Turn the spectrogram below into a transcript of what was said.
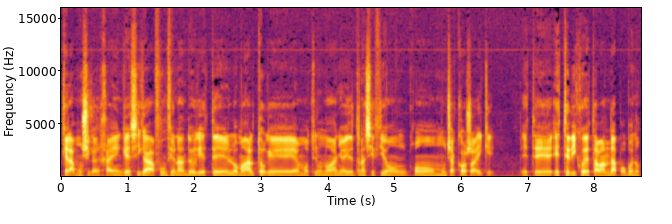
que la música en Jaén que siga funcionando y que esté lo más alto, que hemos tenido unos años ahí de transición con muchas cosas y que este, este disco de esta banda, pues bueno,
